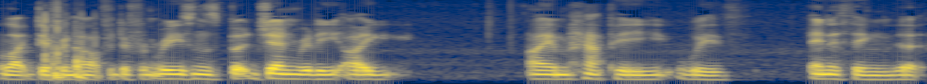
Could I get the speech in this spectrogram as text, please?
like different art for different reasons, but generally, I I am happy with anything that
